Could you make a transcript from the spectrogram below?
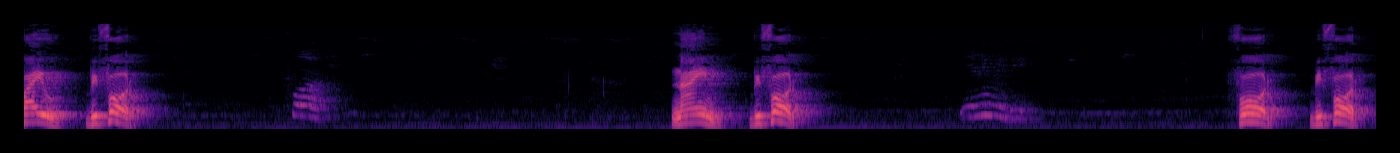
Five before. Four. Nine before. Four before.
